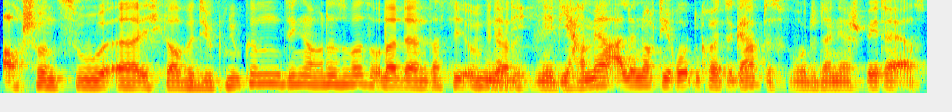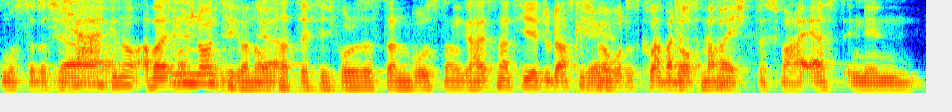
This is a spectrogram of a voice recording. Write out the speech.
auch schon zu, äh, ich glaube, Duke Nukem-Dinger oder sowas? Oder denn, dass die irgendwie... Nee die, nee, die haben ja alle noch die roten Kreuze gehabt. Das wurde dann ja später erst, musste das ja. ja, genau, aber in den getauscht 90ern noch. Ja. tatsächlich wurde das dann, wo es dann geheißen hat, hier, du darfst nicht Okay. mehr Rotes Kreuz aber das, aber ich, das war erst in den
